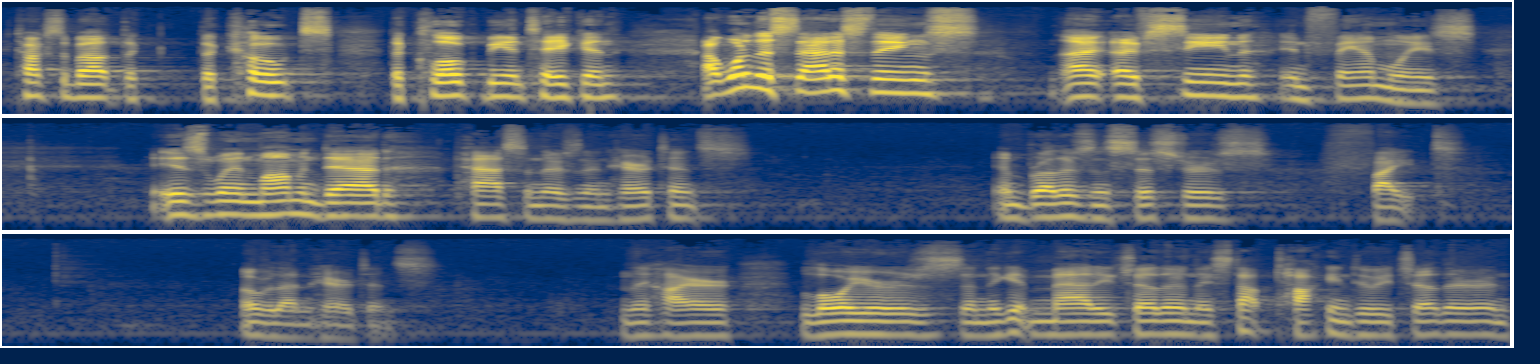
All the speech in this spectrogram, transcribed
He talks about the, the coat, the cloak being taken. Uh, one of the saddest things I, I've seen in families is when mom and dad pass and there's an inheritance, and brothers and sisters fight over that inheritance. And they hire lawyers and they get mad at each other and they stop talking to each other. And,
